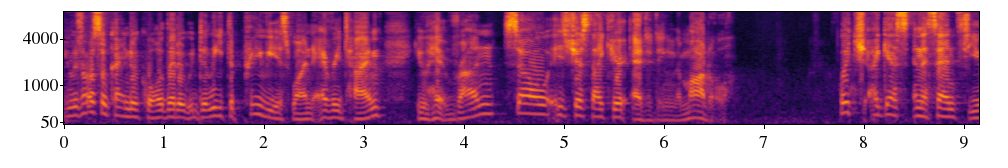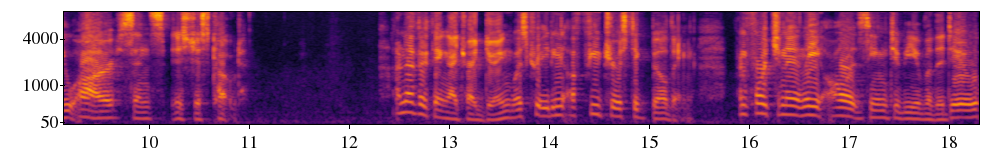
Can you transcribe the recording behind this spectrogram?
It was also kind of cool that it would delete the previous one every time you hit run, so it's just like you're editing the model. Which I guess in a sense you are, since it's just code. Another thing I tried doing was creating a futuristic building. Unfortunately, all it seemed to be able to do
